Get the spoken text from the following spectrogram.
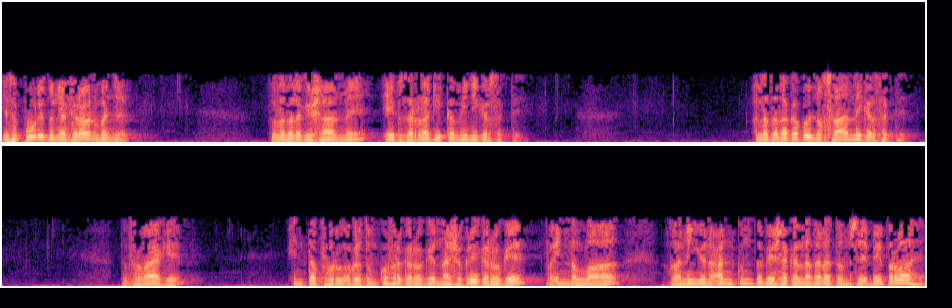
جیسے پوری دنیا فرعون بن جائے۔ تو اللہ تعالیٰ کی شان میں ایک ذرہ کی کمی نہیں کر سکتے۔ اللہ تعالیٰ کا کوئی نقصان نہیں کر سکتے۔ تو فرمایا کہ ان تک اگر تم کفر کرو گے، ناشکری کرو گے تو ان اللہ غنی عنکم تو بے شک اللہ تعالیٰ تم سے بے پرواہ ہے۔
